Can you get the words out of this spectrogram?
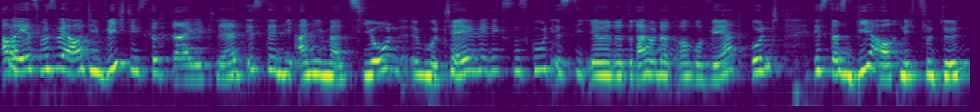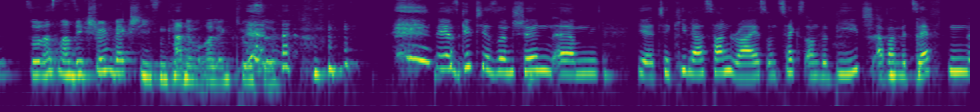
Aber jetzt müssen wir auch die wichtigste Frage klären. Ist denn die Animation im Hotel wenigstens gut? Ist die ihre 300 Euro wert? Und ist das Bier auch nicht zu dünn? so dass man sich schön wegschießen kann im All-Inclusive. nee, es gibt hier so einen schönen ähm, hier Tequila Sunrise und Sex on the Beach, aber mit Säften,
